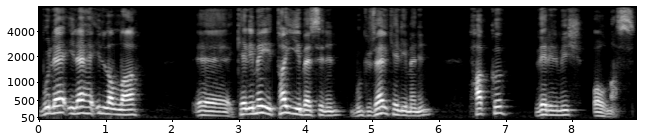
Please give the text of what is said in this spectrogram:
bu la ilahe illallah e, kelime-i tayyibesinin bu güzel kelimenin hakkı verilmiş olmaz.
